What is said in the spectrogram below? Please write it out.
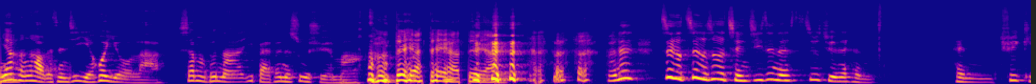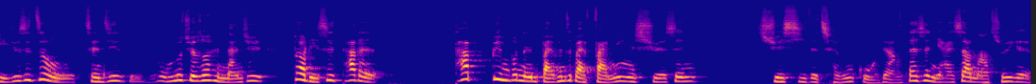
你要很好的成绩也会有啦。上面不是拿一百分的数学吗？对呀、啊，对呀、啊，对呀、啊。反正这个这个时候成绩真的就觉得很很 tricky，就是这种成绩，我们都觉得说很难去，到底是他的，他并不能百分之百反映学生。学习的成果这样，但是你还是要拿出一个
